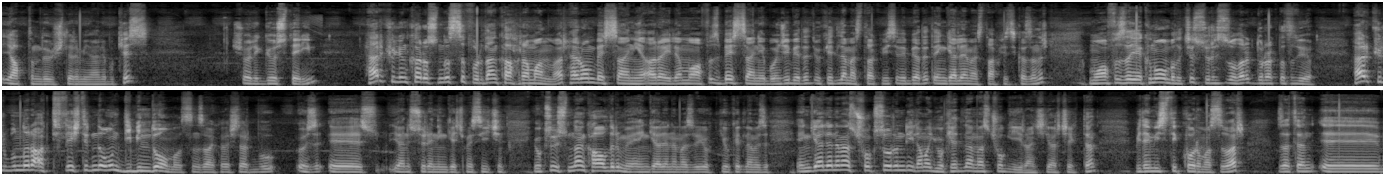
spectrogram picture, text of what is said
yaptım dövüşlerimi yani bu kez. Şöyle göstereyim. Herkül'ün karosunda sıfırdan kahraman var. Her 15 saniye arayla muhafız 5 saniye boyunca bir adet yok edilemez takviyesi ve bir adet engellenemez takviyesi kazanır. Muhafıza yakın olmadıkça süresiz olarak duraklatılıyor. Herkül bunları aktifleştirdiğinde onun dibinde olmalısınız arkadaşlar bu öz- e, yani sürenin geçmesi için. Yoksa üstünden kaldırmıyor engellenemez ve yok, yok edilemezi. Engellenemez çok sorun değil ama yok edilemez çok iğrenç gerçekten. Bir de mistik koruması var. Zaten e,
